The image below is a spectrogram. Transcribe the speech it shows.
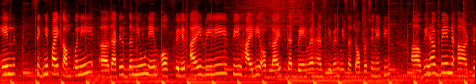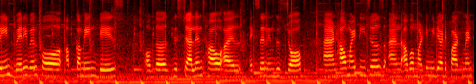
in Signify company, uh, that is the new name of Philip. I really feel highly obliged that Brainware has given me such opportunity. Uh, we have been uh, trained very well for upcoming days of the this challenge, how I'll excel in this job and how my teachers and our multimedia department,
